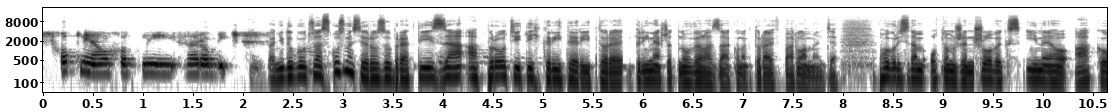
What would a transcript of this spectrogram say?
schopný a ochotný robiť. Pani Dubovcová, skúsme si rozobrať tí za a proti tých kritérií, ktoré prináša novela zákona, ktorá je v parlamente. Hovorí sa tam o tom, že človek z iného ako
